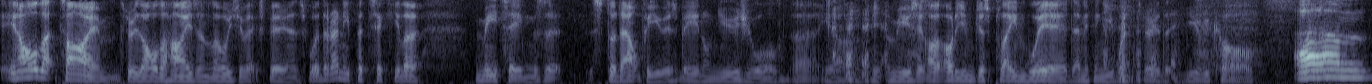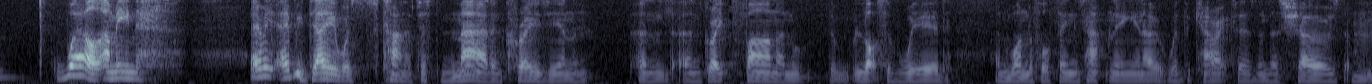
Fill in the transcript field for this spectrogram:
in all that time through all the highs and lows you've experienced, were there any particular meetings that stood out for you as being unusual, uh, you know, amusing, or, or even just plain weird? Anything you went through that you recall? Um, well, I mean, every every day was kind of just mad and crazy and and and great fun and lots of weird and wonderful things happening. You know, with the characters and the shows that we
